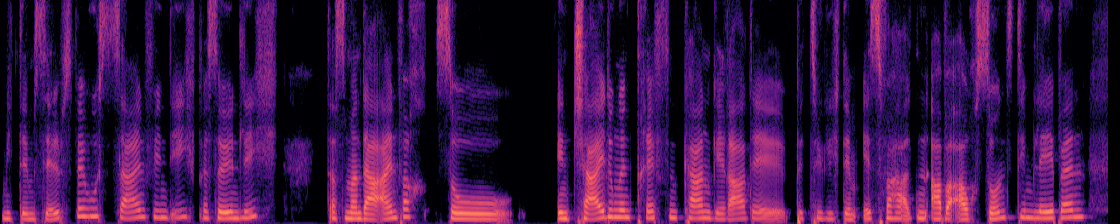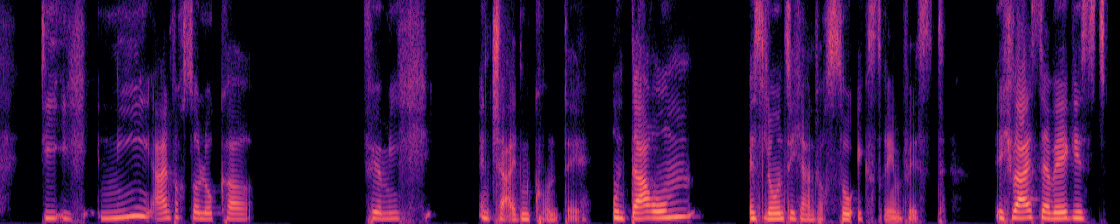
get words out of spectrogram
mit dem Selbstbewusstsein, finde ich persönlich, dass man da einfach so Entscheidungen treffen kann, gerade bezüglich dem Essverhalten, aber auch sonst im Leben, die ich nie einfach so locker für mich entscheiden konnte. Und darum, es lohnt sich einfach so extrem fest. Ich weiß, der Weg ist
